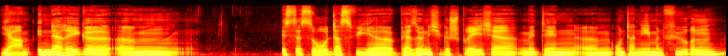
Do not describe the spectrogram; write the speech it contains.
Ja, in der Regel ähm, ist es so, dass wir persönliche Gespräche mit den ähm, Unternehmen führen.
